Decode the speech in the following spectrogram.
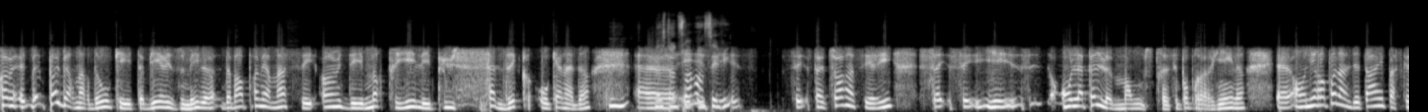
ben, Paul Bernardo, qui est bien résumé, d'abord, premièrement, c'est un des meurtriers les plus sadiques au Canada. Mm-hmm. c'est un tueur en série c'est un tueur en série. On l'appelle le monstre. C'est pas pour rien là. Euh, on n'ira pas dans le détail parce que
